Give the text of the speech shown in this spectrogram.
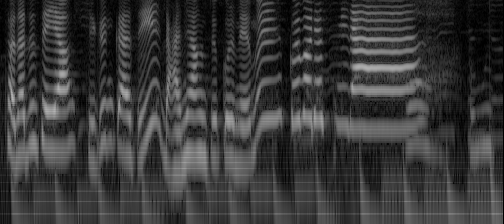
전화 주세요. 지금까지 남양주 꿀매물 꿀벌이었습니다. 아, 너무 이쁘다.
